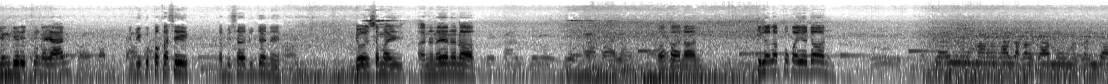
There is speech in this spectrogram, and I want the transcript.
Yung diretso na yan? Hindi ko pa kasi kabisado dyan eh. Doon sa may, ano na yan, ano, May kanto yung kakalang. kakanan. Kilala po kayo doon? Oo. Basta yung mga kalakal ka mong matanda.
